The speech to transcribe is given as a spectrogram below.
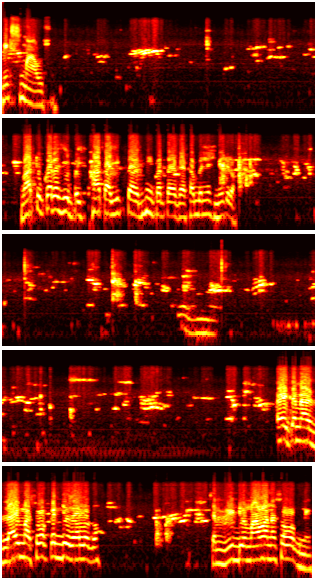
મિક્સમાં આવશું વાતું કરે છે, પછી ફાકા જીતતા હોય શું કરતા હોય કઈ ખબર નથી, મિત્રો. એ તમે આ લાઈવમાં શોખ કરી દો ચાલો તો. તમે વીડિયો માં આવવાનો શોખ નહીં.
